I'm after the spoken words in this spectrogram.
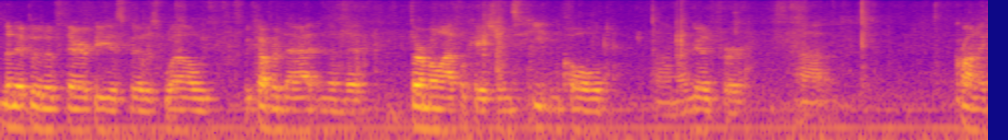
Manipulative therapy is good as well. We we covered that, and then the thermal applications, heat and cold, um, are good for uh, chronic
